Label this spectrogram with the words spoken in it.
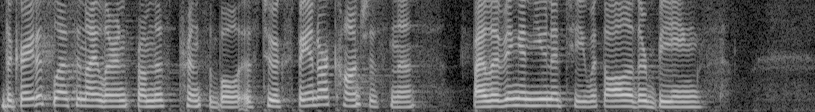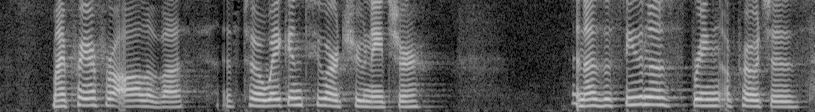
The greatest lesson I learned from this principle is to expand our consciousness by living in unity with all other beings. My prayer for all of us is to awaken to our true nature. And as the season of spring approaches,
